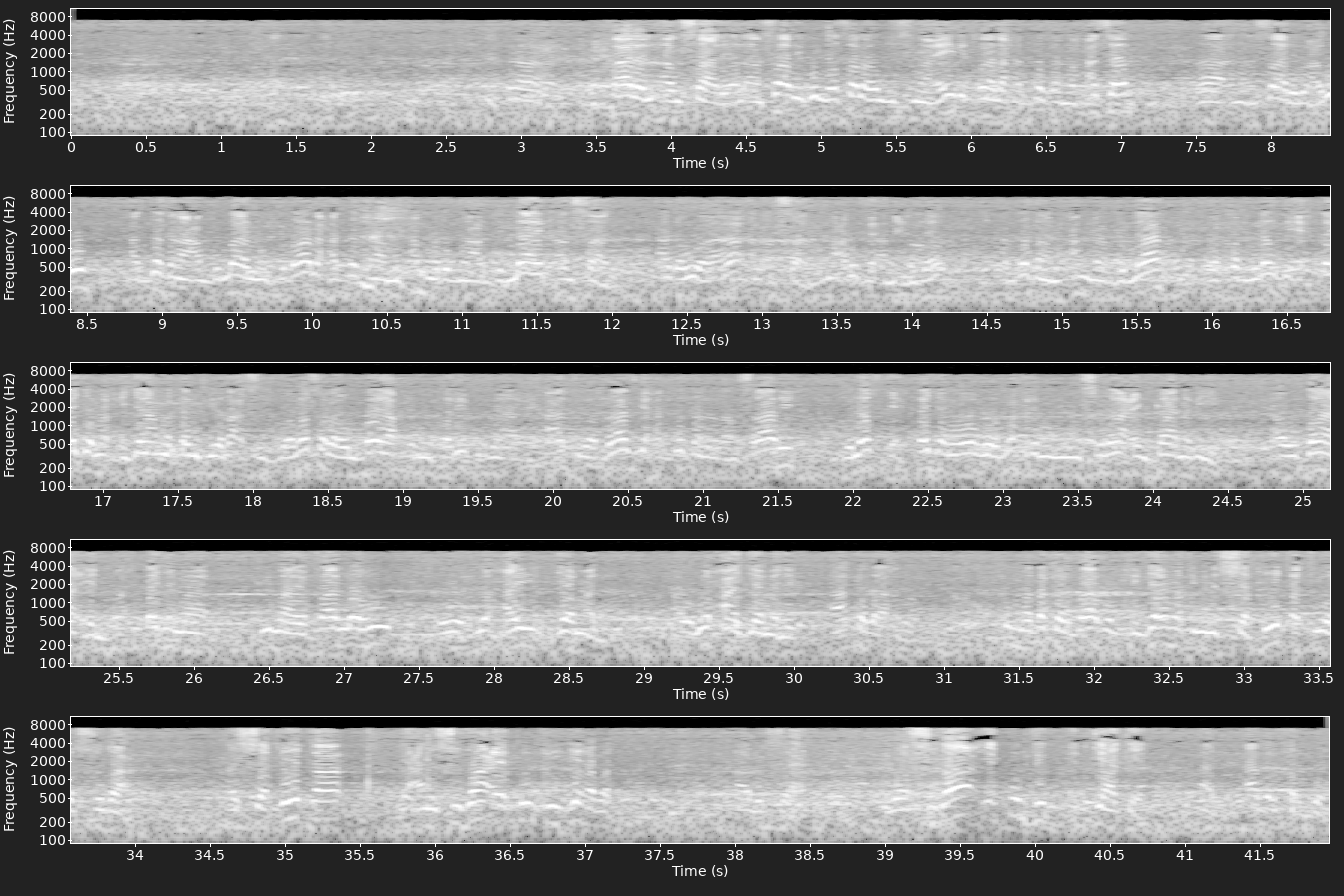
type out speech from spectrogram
قال الأنصاري الأنصاري يقول وصله الإسماعيلي قال حدثنا حسن الانصاري معروف. حدثنا عبد الله بن فضالة حدثنا محمد بن عبد الله الأنصاري. هذا هو الانصاري معروف يعني عنده. حدثنا محمد بن عبد الله وقبله احتجم حجامة في رأسه ووصله البيهقي من طريق ابن أبي حاتم الرازي. حدثنا الأنصاري بلفظ احتجم وهو محرم من صراع كان به أو داع واحتجم فيما يقال له لحي جمل أو لحى جمل. هكذا أخبر. ثم ذكر باب الحجامة من الشقيقة والصداع. الشقيقة يعني صداع يكون في جهة بس. هذا الصداع والصداع يكون في الجهتين. هذا الفرق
